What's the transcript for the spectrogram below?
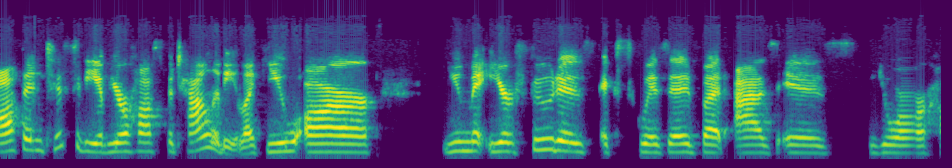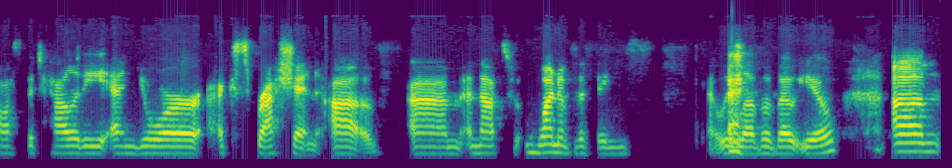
authenticity of your hospitality like you are you your food is exquisite but as is your hospitality and your expression of um, and that's one of the things that we love about you um,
